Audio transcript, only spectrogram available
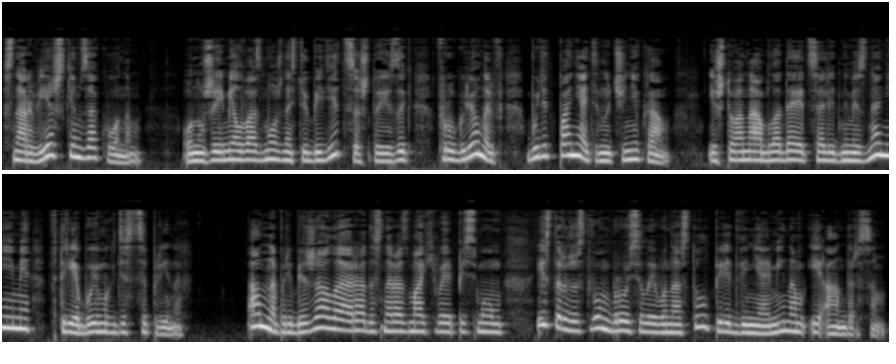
с норвежским законом. Он уже имел возможность убедиться, что язык Фру Грёнельф будет понятен ученикам – и что она обладает солидными знаниями в требуемых дисциплинах. Анна прибежала, радостно размахивая письмом, и с торжеством бросила его на стол перед Вениамином и Андерсом.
